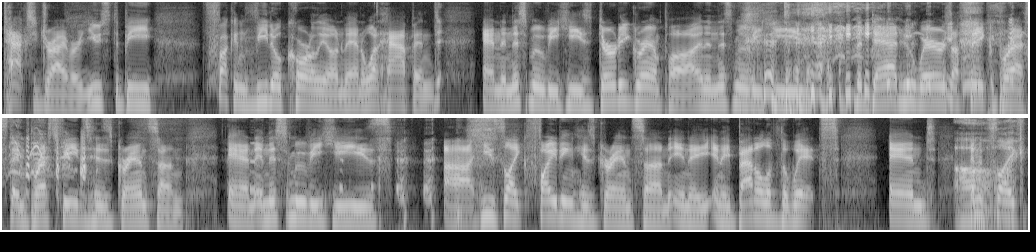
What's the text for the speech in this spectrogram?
taxi driver, used to be fucking Vito Corleone, man. What happened? And in this movie, he's dirty grandpa, and in this movie, he's the dad who wears a fake breast and breastfeeds his grandson. And in this movie, he's uh, he's like fighting his grandson in a in a battle of the wits, and and it's Oh, like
